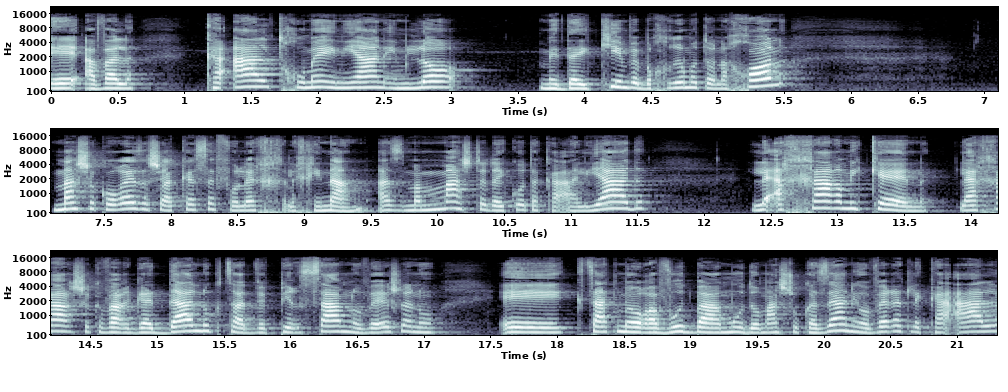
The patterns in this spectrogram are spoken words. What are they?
אה, אבל קהל, תחומי עניין, אם לא מדייקים ובוחרים אותו נכון, מה שקורה זה שהכסף הולך לחינם. אז ממש תדייקו את הקהל יעד. לאחר מכן, לאחר שכבר גדלנו קצת ופרסמנו ויש לנו אה, קצת מעורבות בעמוד או משהו כזה, אני עוברת לקהל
